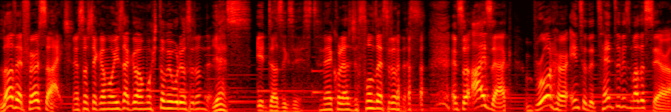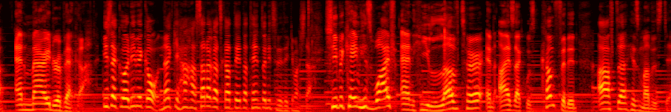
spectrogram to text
love at first sight. ね、そしてかもうイサクはもう一目惚れをするんで Yes, it does exist. ね、これは存在するんです。 And so Isaac brought her into the tent of his mother Sarah and married Rebekah. イサクはリベカを亡き母サラが使っていたテントに連れてきました。 She became his wife and he loved her, and Isaac was comforted after his mother's death.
